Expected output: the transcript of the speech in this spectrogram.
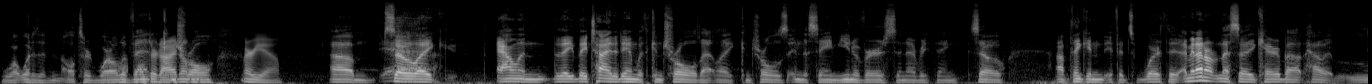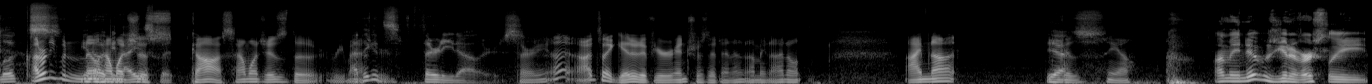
what what is it? An altered world Al- event. altered item? control. Or yeah, Um, so like Alan, they they tied it in with Control that like Control's in the same universe and everything. So I'm thinking if it's worth it. I mean, I don't necessarily care about how it looks. I don't even You know, how much nice, this costs. How much is the remaster? I think it's thirty dollars. Thirty. I, I'd say get it if you're interested in it. I mean, I don't. I'm not. Yeah. Because you know. I mean, it was universally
